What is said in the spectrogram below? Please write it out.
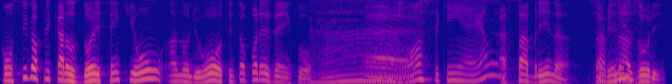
consigo aplicar os dois sem que um anule o outro? Então, por exemplo, Ah, É. nossa, quem é ela? a Sabrina, Sabrina Sabrina Azuri.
